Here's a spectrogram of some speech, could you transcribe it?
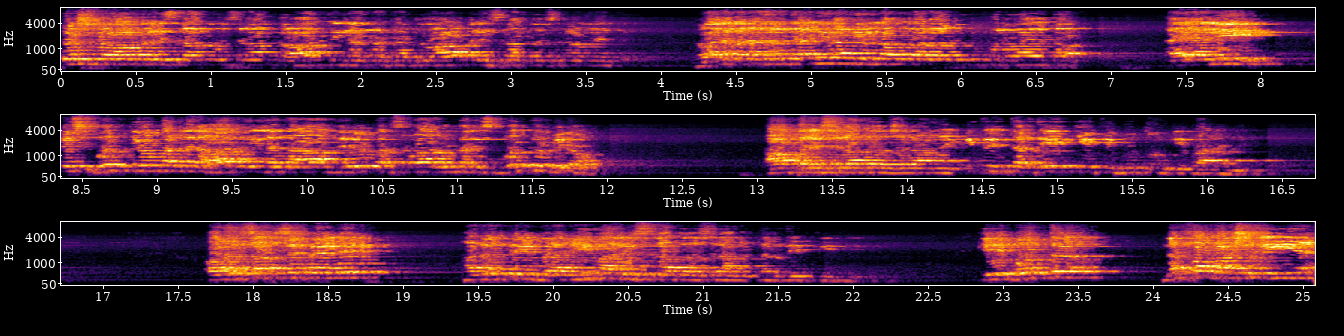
उस पर आप अलैहिस्सलाम का हाथ नहीं जाता था तो आप अलैहिस्सलाम ने हज़रत अली रज़ियल्लाहु ताला अन्हु को फरमाया था अली, इस बुत के ऊपर मेरा हाथ नहीं जाता आप मेरे ऊपर सवार होकर इस बुत को गिराओ आप अलैहिस्सलाम ने कितनी तरदीद की थी बुतों के बारे में। और सबसे पहले हज़रत इब्राहिम अलैहिस्सलाम ने तरदीद की थी कि ये बुत नफा बाश नहीं है।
